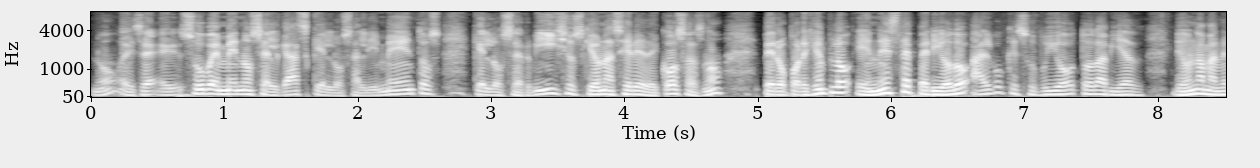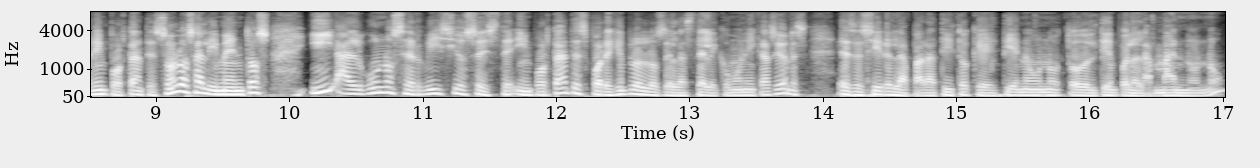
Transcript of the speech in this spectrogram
¿No? Eh, sube menos el gas que los alimentos, que los servicios, que una serie de cosas, ¿no? Pero, por ejemplo, en este periodo, algo que subió todavía de una manera importante son los alimentos y algunos servicios este, importantes, por ejemplo, los de las telecomunicaciones, es decir, el aparatito que tiene uno todo el tiempo en la mano, ¿no?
